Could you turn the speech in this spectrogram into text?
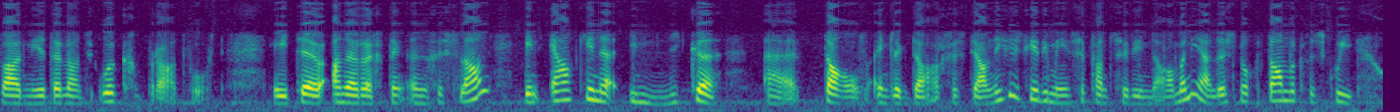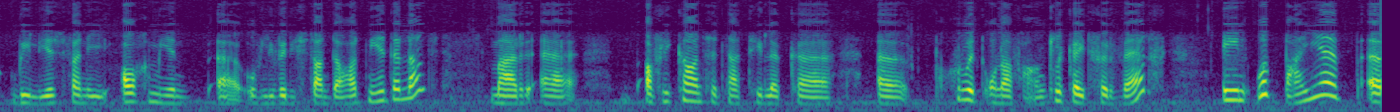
waar Nederlands ook gepraat word het 'n ander rigting ingeslaan en elkeen 'n unieke uh taal eintlik daar gestel. Nie soos hierdie mense van Suriname nie, hulle is nog taamlik geskoei op die lees van die algemeen uh of liewer die standaard Nederlands, maar uh Afrikaans het natuurlik 'n uh, uh, groot onafhanklikheid verwerf en ook baie 'n uh,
